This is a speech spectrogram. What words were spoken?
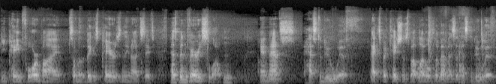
be paid for by some of the biggest payers in the United States has been very slow. Mm. And that's has to do with expectations about levels of evidence. It has to do with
